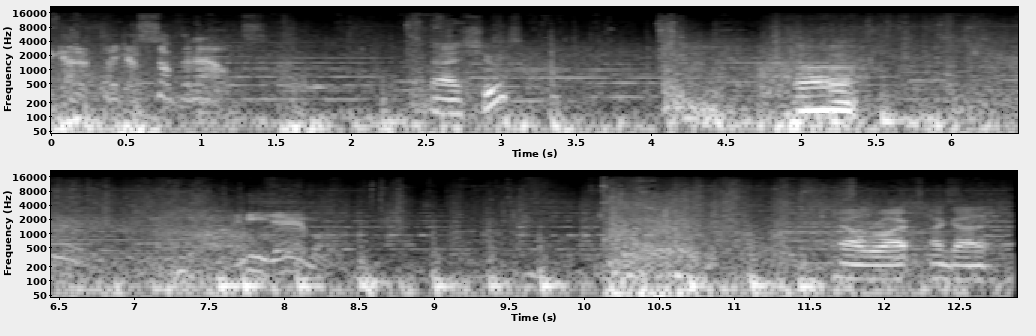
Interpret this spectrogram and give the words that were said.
You gotta think of something else. Can I shoot? Uh, I need ammo. Alright, I got it.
